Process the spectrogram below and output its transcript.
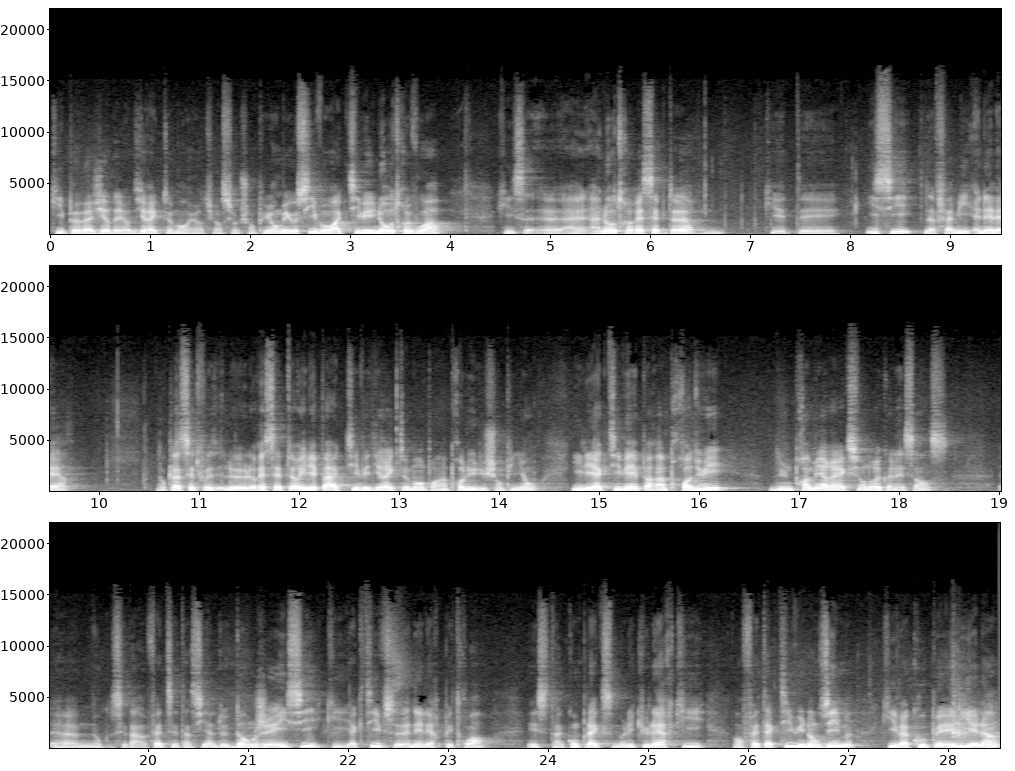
qui peuvent agir d'ailleurs directement éventuellement sur le champignon, mais aussi vont activer une autre voie, euh, un autre récepteur qui était ici, la famille NLR. Donc là, cette fois, le, récepteur, il n'est pas activé directement par un produit du champignon, il est activé par un produit d'une première réaction de reconnaissance. Euh, donc en fait, c'est un signal de danger ici qui active ce NLRP3, et c'est un complexe moléculaire qui en fait active une enzyme qui va couper l'IL1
